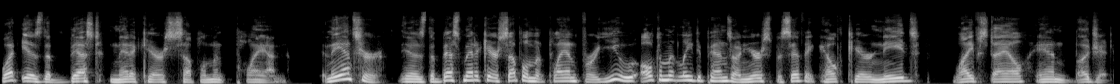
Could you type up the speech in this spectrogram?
What is the best Medicare supplement plan? And the answer is the best Medicare supplement plan for you ultimately depends on your specific healthcare needs, lifestyle, and budget.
